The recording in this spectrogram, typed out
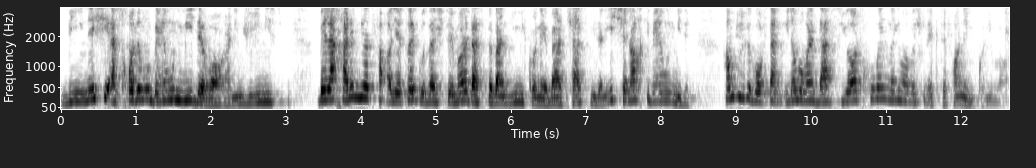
بینشی از خودمون بهمون به میده واقعا. اینجوری نیست. بالاخره میاد فعالیت های گذشته ما رو دسته بندی می‌کنه برچسب می‌زنه. یه شناختی بهمون میده. همونجور که گفتم اینا به عنوان دستیار خوبن ولی ما بهشون اکتفا نمی‌کنیم واقعا.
